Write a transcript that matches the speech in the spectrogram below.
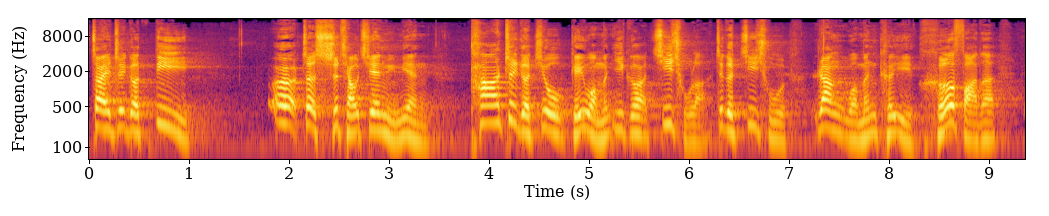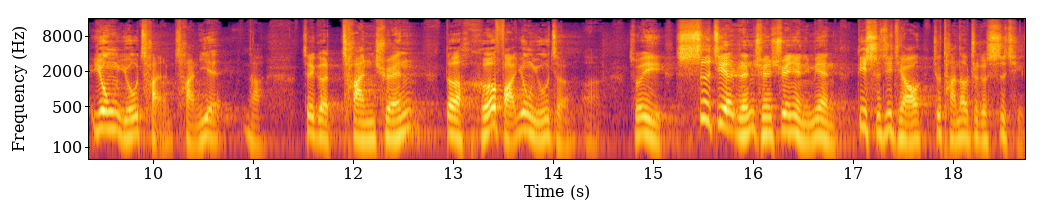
在这个第二这十条签里面，它这个就给我们一个基础了。这个基础让我们可以合法的拥有产产业啊，这个产权的合法拥有者啊。所以世界人权宣言里面第十七条就谈到这个事情。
